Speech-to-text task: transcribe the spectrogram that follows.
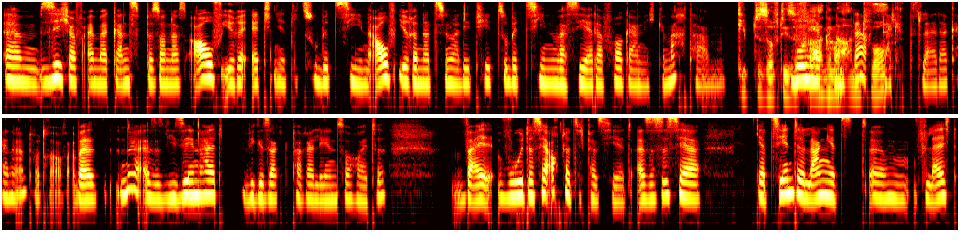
ähm, sich auf einmal ganz besonders auf ihre Ethnie zu beziehen, auf ihre Nationalität zu beziehen, was sie ja davor gar nicht gemacht haben. Gibt es auf diese Woher Frage eine Antwort? Das? Da gibt es leider keine Antwort drauf. Aber ne, also die sehen halt, wie gesagt, Parallelen zu heute, weil wo das ja auch plötzlich passiert. Also es ist ja jahrzehntelang jetzt ähm, vielleicht,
